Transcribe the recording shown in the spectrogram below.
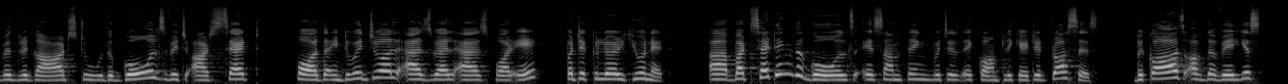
with regards to the goals which are set for the individual as well as for a particular unit. Uh, but setting the goals is something which is a complicated process because of the various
